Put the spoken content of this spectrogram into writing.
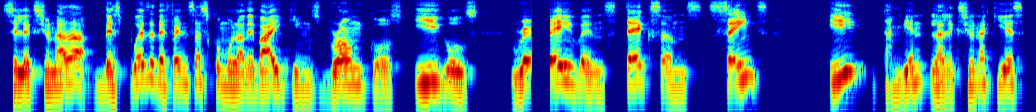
seleccionada después de defensas como la de Vikings, Broncos, Eagles, Ravens, Texans, Saints. Y también la lección aquí es,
